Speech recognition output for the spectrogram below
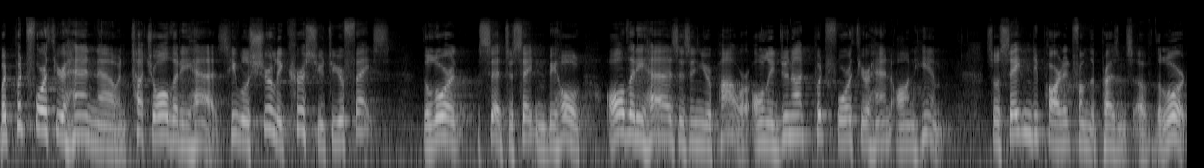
But put forth your hand now and touch all that he has. He will surely curse you to your face. The Lord said to Satan, behold, all that he has is in your power, only do not put forth your hand on him. So Satan departed from the presence of the Lord.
